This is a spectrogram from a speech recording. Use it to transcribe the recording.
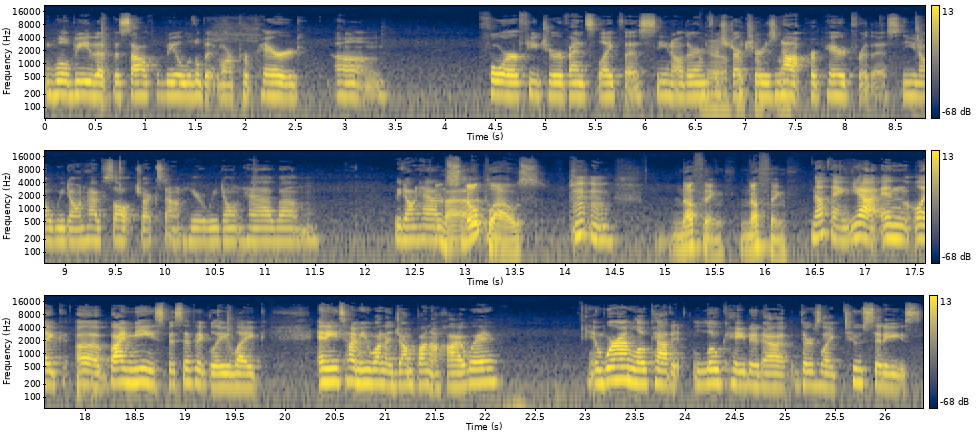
will be that the south will be a little bit more prepared um, for future events like this. You know, their infrastructure yeah, is so. not prepared for this. You know, we don't have salt trucks down here. We don't have um, we don't have uh, snow plows. Mm-mm. Nothing. Nothing. Nothing. Yeah, and like uh, by me specifically, like anytime you want to jump on a highway, and where I'm located located at, there's like two cities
